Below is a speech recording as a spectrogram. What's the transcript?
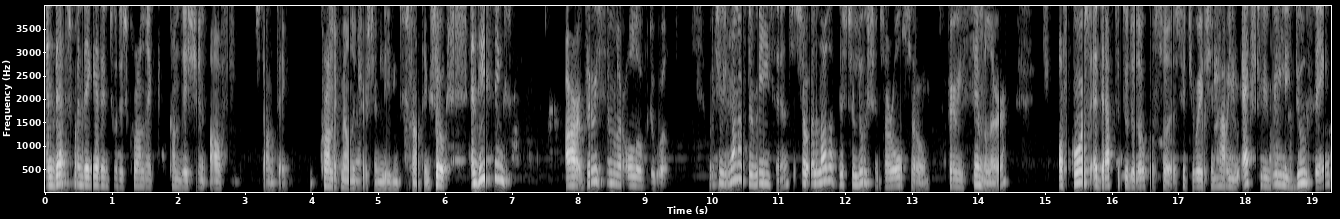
and that's when they get into this chronic condition of stunting, chronic malnutrition leading to stunting. So, and these things are very similar all over the world, which is one of the reasons. So, a lot of the solutions are also very similar. Of course, adapted to the local so- situation, how you actually really do things.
